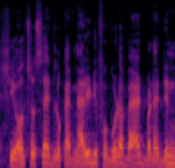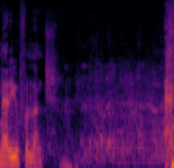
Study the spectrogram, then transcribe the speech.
She also said, look, I married you for good or bad, but I didn't marry you for lunch.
